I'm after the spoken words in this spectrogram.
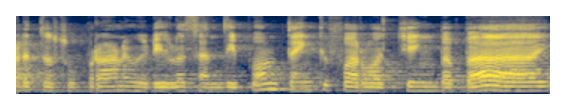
அடுத்த சூப்பரான வீடியோவில் சந்திப்போம். தேங்க்யூ ஃபார் வாட்சிங் பபாய்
